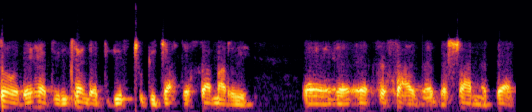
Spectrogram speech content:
So they had intended this to be just a summary uh, exercise at the sham at that.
